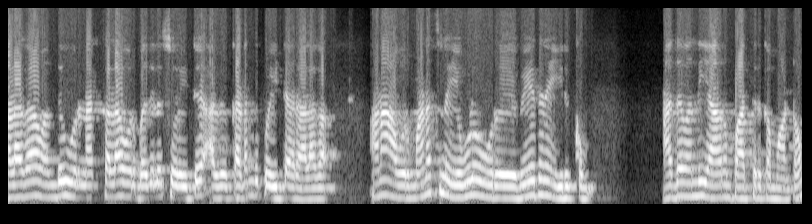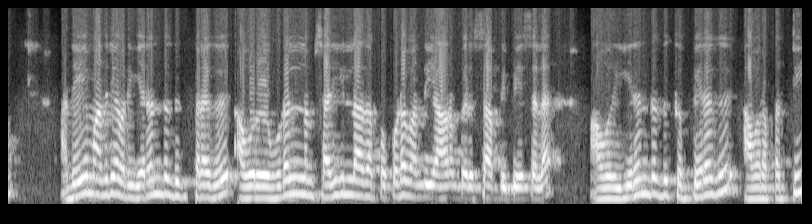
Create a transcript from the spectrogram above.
அழகாக வந்து ஒரு நக்கலாக ஒரு பதிலை சொல்லிட்டு அது கடந்து போயிட்டார் அழகா. ஆனால் அவர் மனசில் எவ்வளோ ஒரு வேதனை இருக்கும். அதை வந்து யாரும் பார்த்துருக்க மாட்டோம். அதே மாதிரி அவர் இறந்ததுக்கு பிறகு அவர் உடல்நலம் சரியில்லாதப்ப கூட வந்து யாரும் பெருசா அப்படி பேசல. அவர் இறந்ததுக்கு பிறகு அவரை பத்தி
